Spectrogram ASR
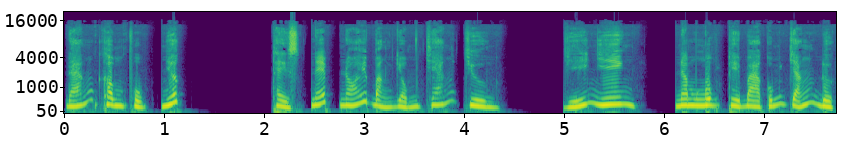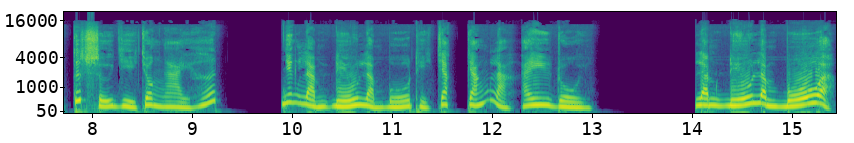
đáng khâm phục nhất. Thầy Snape nói bằng giọng chán chường. Dĩ nhiên, nằm ngục thì bà cũng chẳng được tích sự gì cho ngài hết. Nhưng làm điệu làm bộ thì chắc chắn là hay rồi. Làm điệu làm bộ à?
